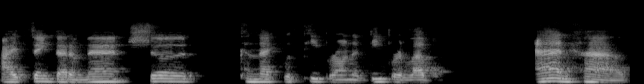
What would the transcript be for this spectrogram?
I think that a man should connect with people on a deeper level and have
